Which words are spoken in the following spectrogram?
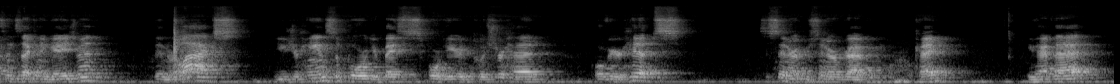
to 10 second engagement. Then relax. Use your hand support, your basic support here to push your head over your hips to center up your center of gravity more, okay? You have that.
